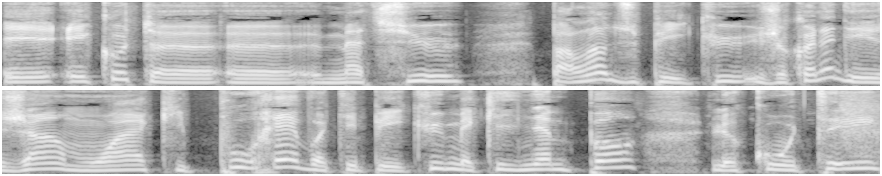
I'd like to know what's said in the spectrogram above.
Et écoute, euh, euh, Mathieu, parlant du PQ, je connais des gens, moi, qui pourraient voter PQ, mais qui n'aiment pas le côté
